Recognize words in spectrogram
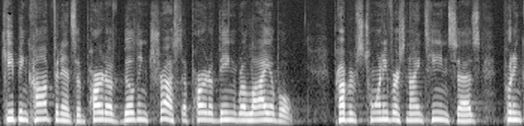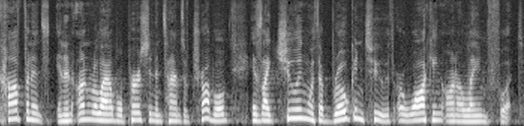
keeping confidence, a part of building trust, a part of being reliable. Proverbs 20, verse 19 says, Putting confidence in an unreliable person in times of trouble is like chewing with a broken tooth or walking on a lame foot.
